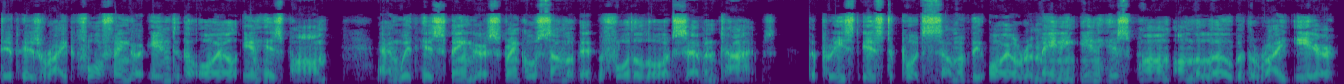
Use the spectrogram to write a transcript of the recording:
dip his right forefinger into the oil in his palm, and with his finger sprinkle some of it before the Lord seven times. The priest is to put some of the oil remaining in his palm on the lobe of the right ear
